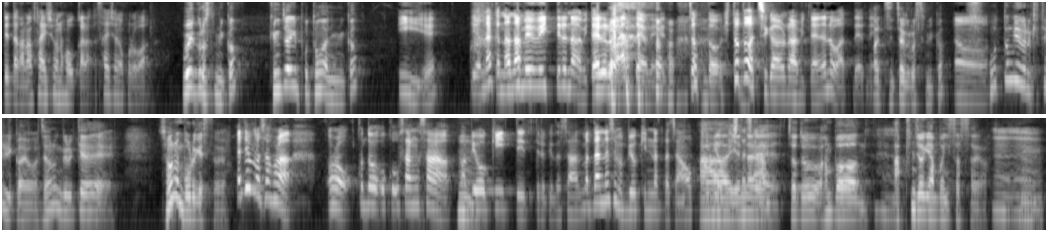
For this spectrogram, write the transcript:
てたかな、最初の方から、最初の頃は。 왜 그렇습니까? 굉장히 보통 아닙니까? いいえ。 いや、なんか斜め上行ってるな、みたいなのはあったよね。ちょっと、人とは違うな、みたいなのはあったよね。 아 진짜 그렇습니까? うん。 어떤 게 그렇게 틀릴까요? 저는 그렇게 저는 모르겠어요. えでもさ、ほら、ほら、子供お子さんがさ、まあ、病気って言ってるけどさ、まあ、旦那氏も病気になったじゃん。大きい 아 病気したじゃん。 옛날에 저도 한번 아픈 적이 한 번 있었어요. うんうん。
